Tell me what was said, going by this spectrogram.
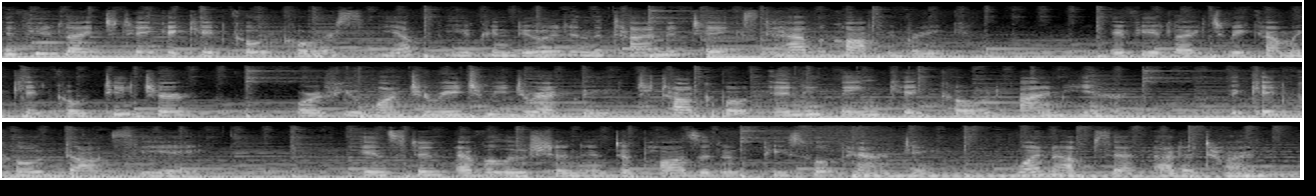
If you'd like to take a Kid Code course, yep, you can do it in the time it takes to have a coffee break. If you'd like to become a Kid Code teacher, or if you want to reach me directly to talk about anything Kid Code, I'm here, thekidcode.ca instant evolution into positive, peaceful parenting, one upset at a time.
